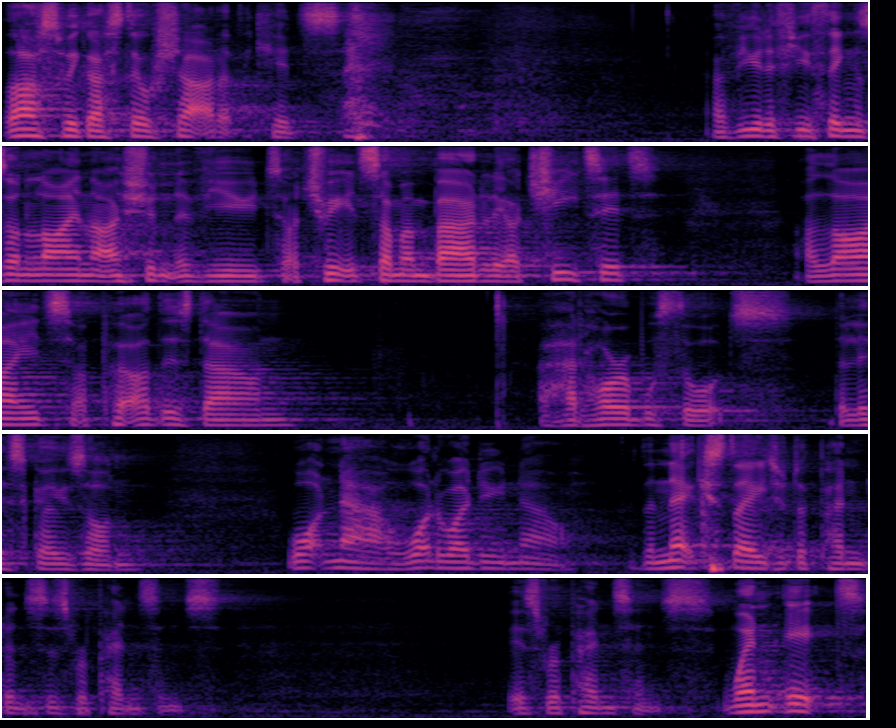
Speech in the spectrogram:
last week I still shouted at the kids. I viewed a few things online that I shouldn't have viewed. I treated someone badly. I cheated. I lied. I put others down. I had horrible thoughts. The list goes on. What now? What do I do now? The next stage of dependence is repentance. Is repentance. When it,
